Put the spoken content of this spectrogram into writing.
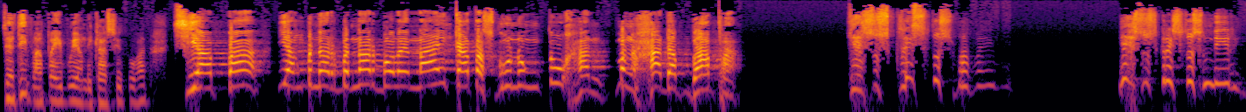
Jadi Bapak Ibu yang dikasih Tuhan, siapa yang benar-benar boleh naik ke atas gunung Tuhan menghadap Bapa? Yesus Kristus Bapak Ibu. Yesus Kristus sendiri.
